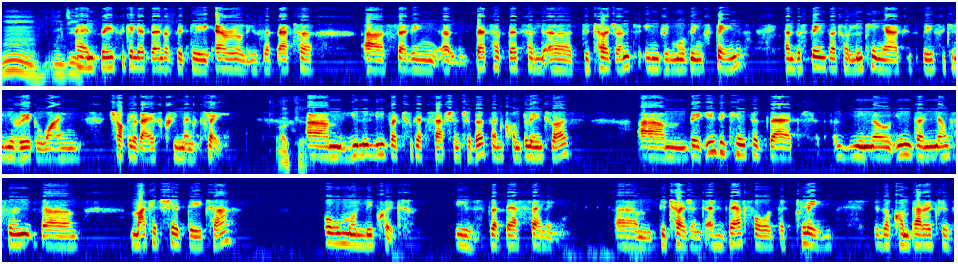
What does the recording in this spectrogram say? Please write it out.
Mm, and basically, at the end of the day, Ariel is a better uh, selling, uh, better, better uh, detergent in removing stains. And the stains that we're looking at is basically red wine, chocolate ice cream, and clay. Okay. Um, Unilever took exception to this and complained to us. Um, they indicated that, you know, in the Nielsen's uh, market share data, Omo Liquid is the best-selling um, detergent, and therefore the claim is a comparative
